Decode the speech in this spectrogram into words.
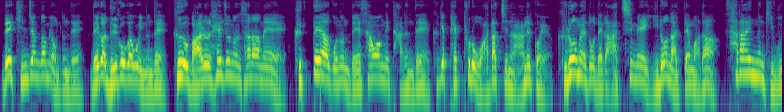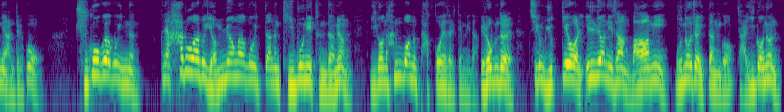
내 긴장감이 없는데 내가 늙어가고 있는데 그 말을 해주는 사람의 그때하고는 내 상황이 다른데 그게 100% 와닿지는 않을 거예요 그럼에도 내가 아침에 일어날 때마다 살아있는 기분이 안 들고 죽어가고 있는 그냥 하루하루 연명하고 있다는 기분이 든다면 이건 한 번은 바꿔야 될 때입니다. 여러분들 지금 6개월, 1년 이상 마음이 무너져 있다는 거. 자, 이거는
